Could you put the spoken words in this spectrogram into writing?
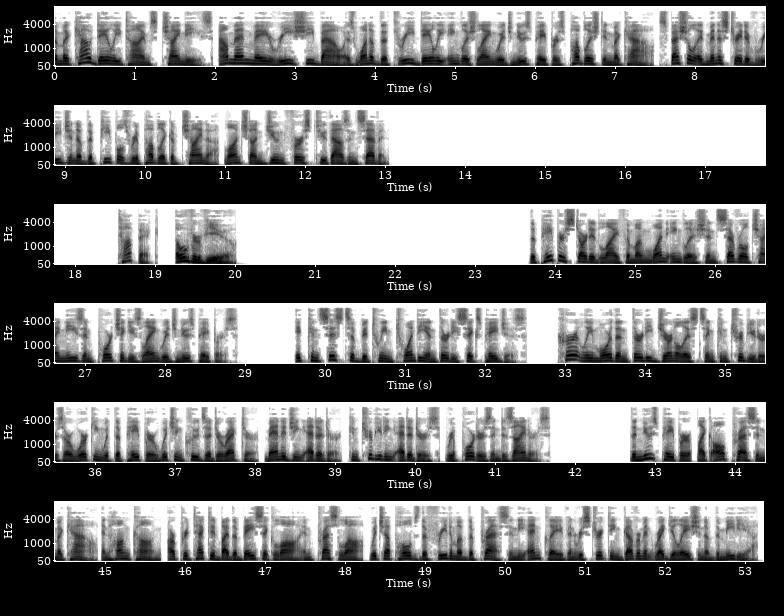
The Macau Daily Times Chinese, is one of the three daily English-language newspapers published in Macau, Special Administrative Region of the People's Republic of China, launched on June 1, 2007. Overview The paper started life among one English and several Chinese and Portuguese language newspapers. It consists of between 20 and 36 pages. Currently more than 30 journalists and contributors are working with the paper which includes a director, managing editor, contributing editors, reporters and designers. The newspaper, like all press in Macau and Hong Kong, are protected by the Basic Law and Press Law, which upholds the freedom of the press in the enclave and restricting government regulation of the media.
